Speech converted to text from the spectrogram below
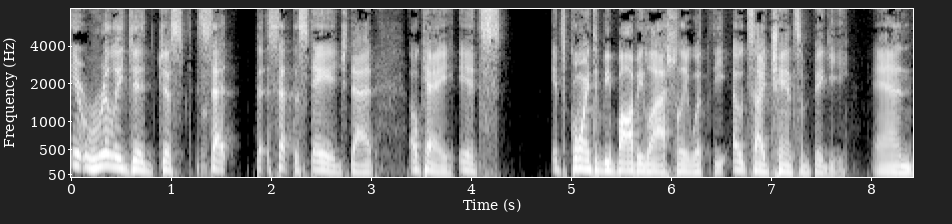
it really did just set set the stage that okay, it's it's going to be Bobby Lashley with the outside chance of Biggie. And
